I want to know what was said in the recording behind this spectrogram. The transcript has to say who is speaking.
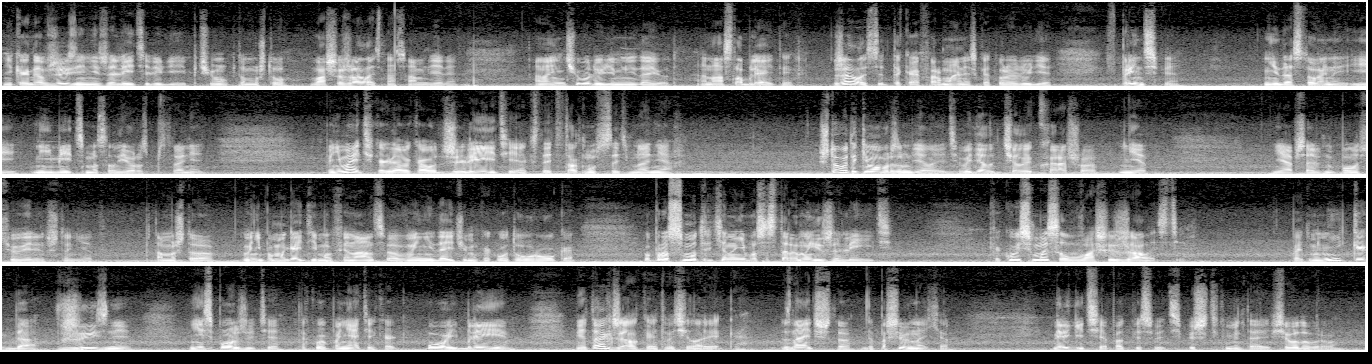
Speaker 1: Никогда в жизни не жалейте людей. Почему? Потому что ваша жалость на самом деле, она ничего людям не дает. Она ослабляет их. Жалость это такая формальность, которую люди в принципе недостойны и не имеет смысла ее распространять. Понимаете, когда вы кого-то жалеете, я, кстати, столкнулся с этим на днях, что вы таким образом делаете? Вы делаете человеку хорошо? Нет. Я абсолютно полностью уверен, что нет. Потому что вы не помогаете ему финансово, вы не даете ему какого-то урока. Вы просто смотрите на него со стороны и жалеете. Какой смысл в вашей жалости? Поэтому никогда в жизни не используйте такое понятие, как «Ой, блин, мне так жалко этого человека». Знаете что? Да пошли вы нахер. Берегите себя, подписывайтесь, пишите комментарии. Всего доброго.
